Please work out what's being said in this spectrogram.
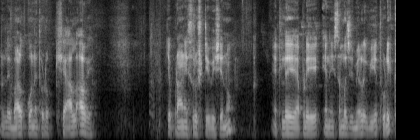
એટલે બાળકોને થોડો ખ્યાલ આવે કે પ્રાણી સૃષ્ટિ વિશેનો એટલે આપણે એની સમજ મેળવીએ થોડીક.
